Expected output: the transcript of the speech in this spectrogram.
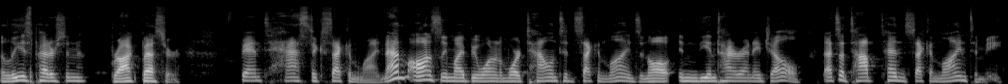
Elias Pettersson, Brock Boeser. Fantastic second line. That honestly might be one of the more talented second lines in all in the entire NHL. That's a top 10 second line to me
